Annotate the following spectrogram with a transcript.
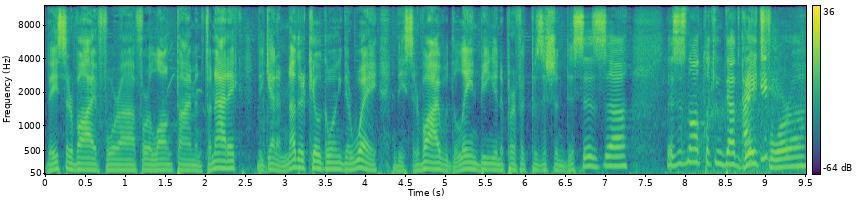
They survive for uh, for a long time, and Fnatic they get another kill going their way, and they survive with the lane being in a perfect position. This is uh, this is not looking that great for uh,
